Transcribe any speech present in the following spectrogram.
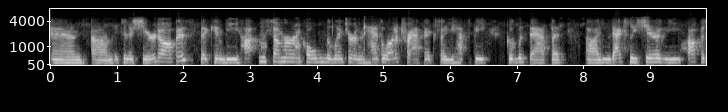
and um, it's in a shared office that can be hot in the summer and cold in the winter, and it has a lot of traffic, so you have to be good with that. But uh, you would actually share the office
